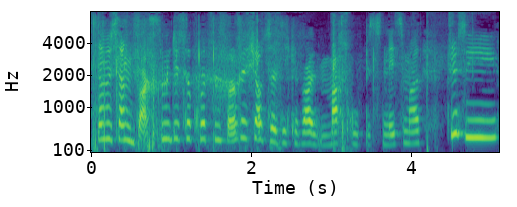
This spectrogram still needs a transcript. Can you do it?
Dann würde ich sagen, was mit dieser kurzen Folge. Ich hoffe, es hat dir gefallen. Mach's gut, bis zum nächsten Mal. Tschüssi.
